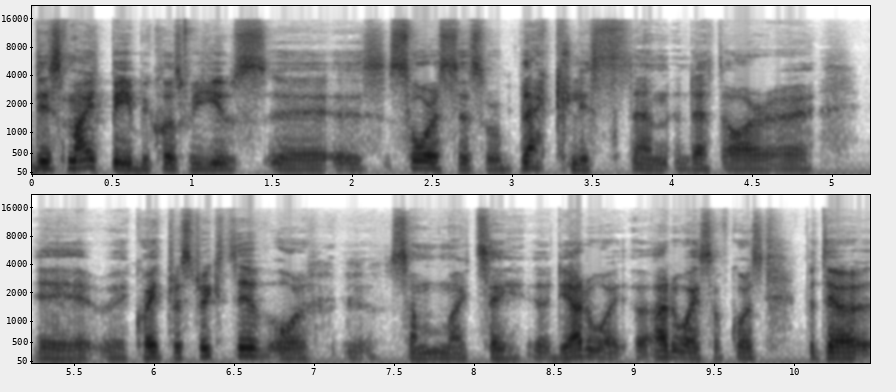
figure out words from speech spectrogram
this might be because we use uh, sources or blacklists and, that are quite restrictive, or some might say the otherwise, otherwise, of course, but they are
